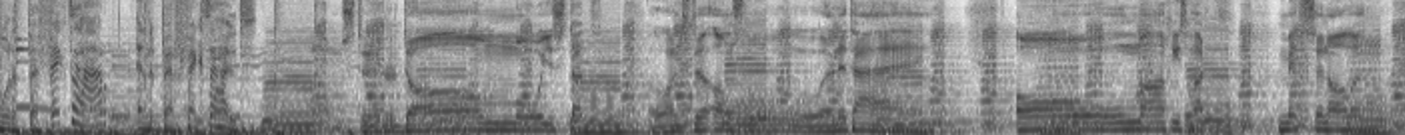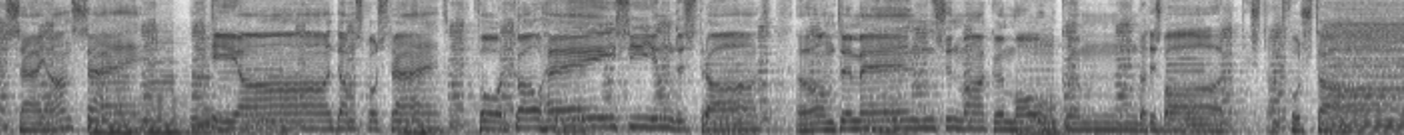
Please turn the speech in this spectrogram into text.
voor het perfecte haar en de perfecte huid. Amsterdam, mooie stad, langs de Amstel en het IJ. Oh, magisch hart, met z'n allen, zij aan zij. Ja, Damsko strijdt voor cohesie in de straat. Want de mensen maken mokum, dat is waar die stad voor staat.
